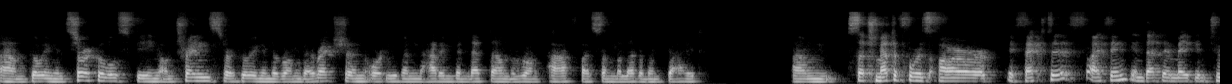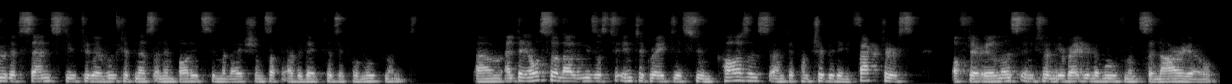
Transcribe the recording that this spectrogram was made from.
um, going in circles, being on trains or going in the wrong direction, or even having been led down the wrong path by some malevolent guide. Um, such metaphors are effective, I think, in that they make intuitive sense due to their rootedness in embodied simulations of everyday physical movement. Um, and they also allow users to integrate the assumed causes and the contributing factors of their illness into an irregular movement scenario,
